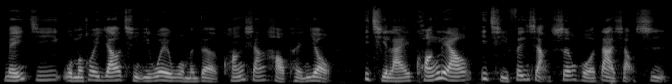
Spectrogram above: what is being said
每一集我们会邀请一位我们的狂想好朋友。一起来狂聊，一起分享生活大小事。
